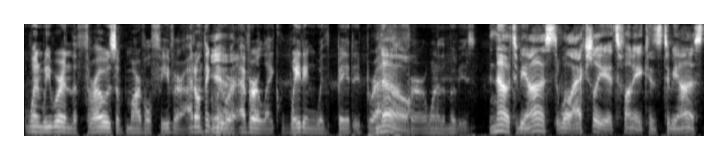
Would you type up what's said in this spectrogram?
when we were in the throes of Marvel fever, I don't think we were ever like waiting with bated breath No. for one of the movies. No, to be honest, well, actually, it's funny because to be honest,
